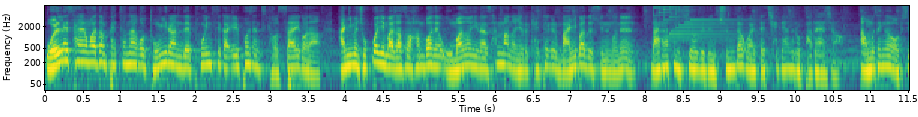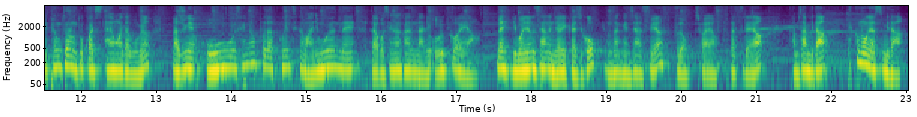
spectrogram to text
원래 사용하던 패턴하고 동일한데 포인트가 1%더 쌓이거나 아니면 조건이 맞아서 한 번에 5만 원이나 3만 원 이렇게 혜택을 많이 받을 수 있는 거는 나라든 기업이든 준다고 할 때 최대한으로 받아야죠. 아무 생각 없이 평소랑 똑같이 사용하다 보면 나중에 오 생각보다 포인트가 많이 모였네 라고 생각하는 날이 올 거예요. 네 이번 영상은 여기까지고 영상 괜찮았으면 구독, 좋아요 부탁드려요. 감사합니다. 테크몽이었습니다.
